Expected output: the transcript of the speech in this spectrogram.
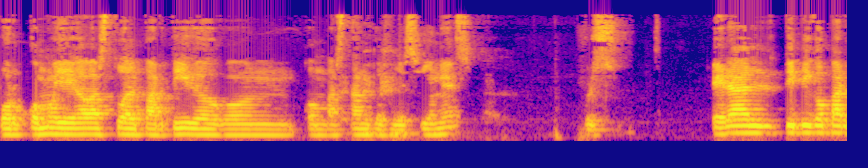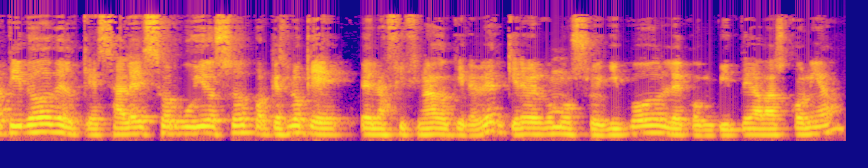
por cómo llegabas tú al partido con, bastantes lesiones, pues era el típico partido del que sales orgulloso porque es lo que el aficionado quiere ver. Quiere ver cómo su equipo le compite a Vasconia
